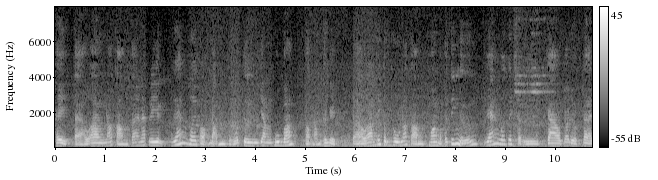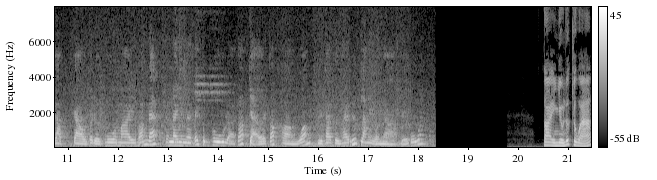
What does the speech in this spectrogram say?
thì tại Hội An nó còn cái nét riêng gắn với hoạt động của tư dân buôn bán, hoạt động thương nghiệp. Tại Hội An cái Trung Thu nó còn mang một cái tín ngưỡng gắn với cái sự chào cho được tài lộc, chào cho được mua mai bán Hôm nay nhưng là Tết Trung Thu là có chợ, có hoàng quán, người ta thường hay rước lăng vào nhà để múa. Tại nhiều nước châu Á,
